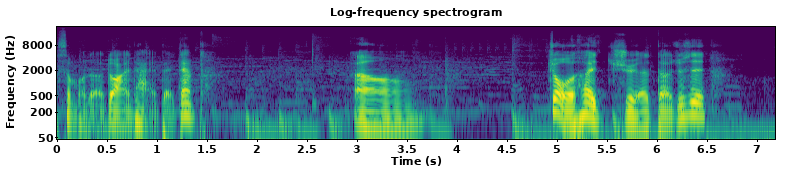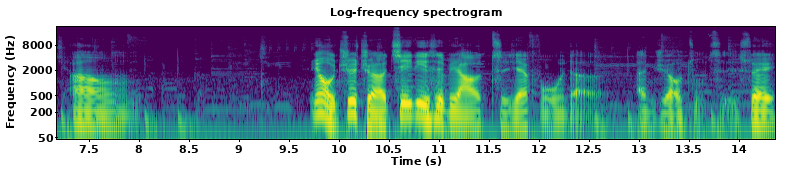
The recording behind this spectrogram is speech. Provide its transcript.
什么的都在台北，但，嗯。就我会觉得，就是，嗯，因为我就觉得基地是比较直接服务的 NGO 组织，所以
